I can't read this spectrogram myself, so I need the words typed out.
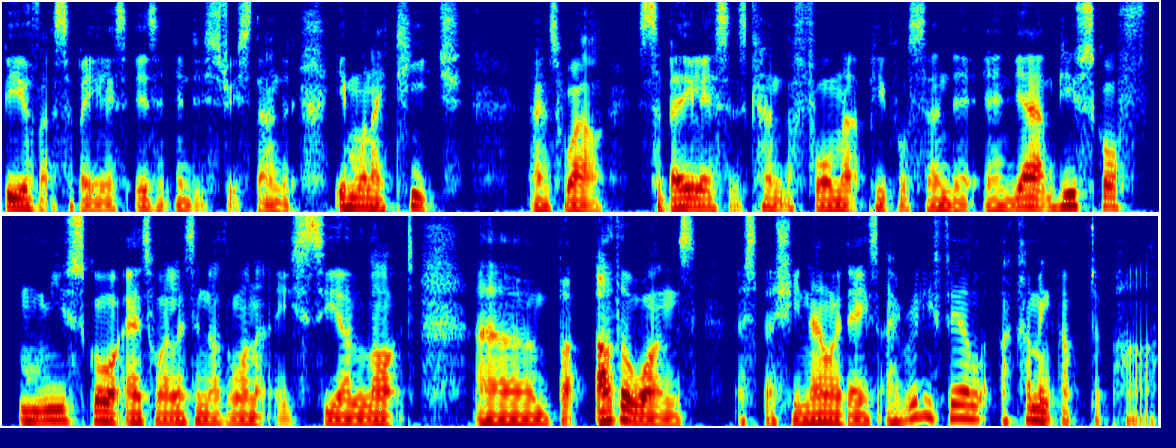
feel that Sibelius is an industry standard. Even when I teach as well, Sibelius is kind of the format people send it in. Yeah, MuseScore MuseScore as well as another one I see a lot. Um, but other ones, especially nowadays, I really feel are coming up to par,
